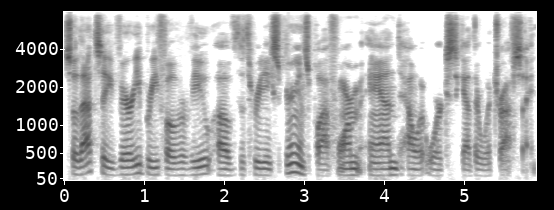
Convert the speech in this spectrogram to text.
So that's a very brief overview of the 3D Experience platform and how it works together with DraftSight.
